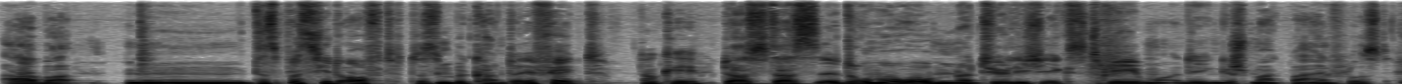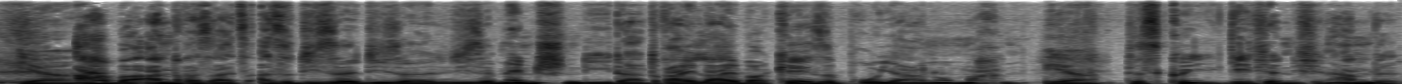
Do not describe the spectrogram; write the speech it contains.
aber mh, das passiert oft. Das ist ein bekannter Effekt. Okay. Dass das drumherum natürlich extrem den Geschmack beeinflusst. Ja. Aber andererseits, also diese, diese, diese Menschen, die da drei Leiber Käse pro Jahr nur machen, Ja. das geht ja nicht in Handel.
